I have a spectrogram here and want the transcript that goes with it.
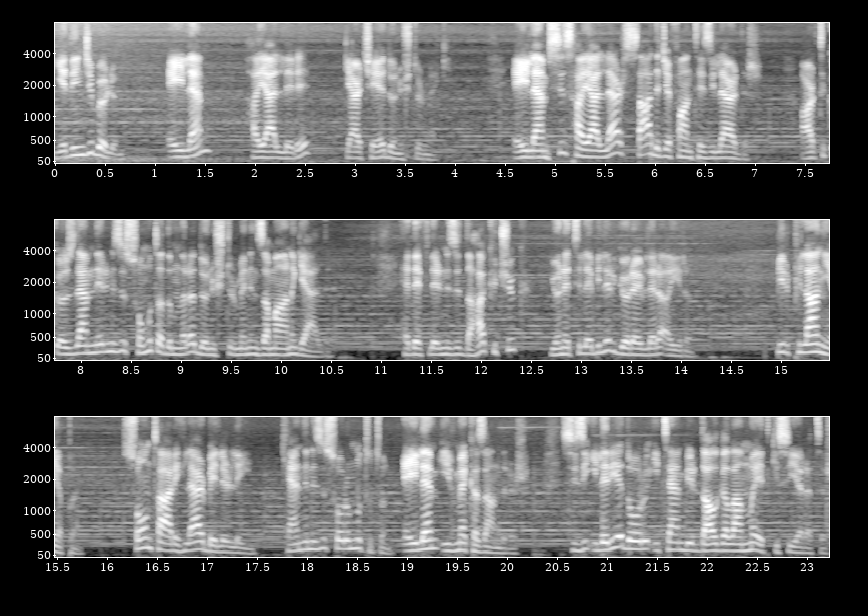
7. Bölüm Eylem, hayalleri gerçeğe dönüştürmek. Eylemsiz hayaller sadece fantezilerdir. Artık özlemlerinizi somut adımlara dönüştürmenin zamanı geldi. Hedeflerinizi daha küçük, yönetilebilir görevlere ayırın. Bir plan yapın. Son tarihler belirleyin. Kendinizi sorumlu tutun. Eylem ivme kazandırır. Sizi ileriye doğru iten bir dalgalanma etkisi yaratır.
